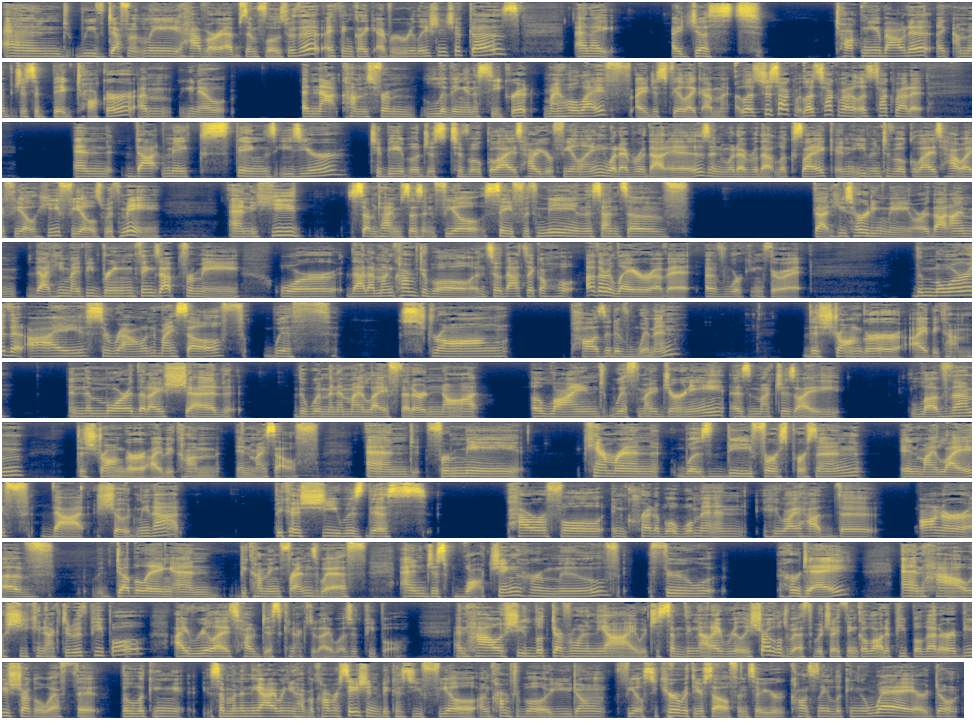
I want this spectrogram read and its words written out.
And we've definitely have our ebbs and flows with it i think like every relationship does. And i i just talking about it. Like I'm a, just a big talker. I'm, you know, and that comes from living in a secret my whole life. I just feel like I'm, let's just talk, let's talk about it. Let's talk about it. And that makes things easier to be able just to vocalize how you're feeling, whatever that is and whatever that looks like. And even to vocalize how I feel he feels with me. And he sometimes doesn't feel safe with me in the sense of, that he's hurting me or that I'm, that he might be bringing things up for me or that I'm uncomfortable. And so that's like a whole other layer of it, of working through it. The more that I surround myself with strong, positive women, the stronger I become. And the more that I shed the women in my life that are not aligned with my journey as much as I love them, the stronger I become in myself. And for me, Cameron was the first person in my life that showed me that because she was this powerful, incredible woman who I had the honor of doubling and becoming friends with and just watching her move through her day and how she connected with people, I realized how disconnected I was with people and how she looked everyone in the eye, which is something that I really struggled with, which I think a lot of people that are abused struggle with, that the looking someone in the eye when you have a conversation because you feel uncomfortable or you don't feel secure with yourself. And so you're constantly looking away or don't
